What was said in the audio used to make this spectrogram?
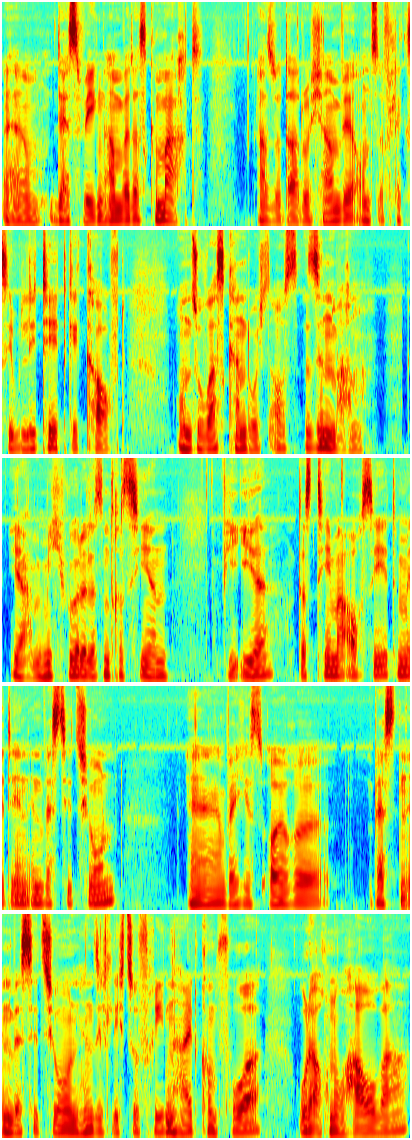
Ähm, deswegen haben wir das gemacht. Also dadurch haben wir uns Flexibilität gekauft. Und sowas kann durchaus Sinn machen. Ja, mich würde das interessieren, wie ihr das Thema auch seht mit den Investitionen. Äh, welches eure besten Investitionen hinsichtlich Zufriedenheit, Komfort oder auch Know-how war.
